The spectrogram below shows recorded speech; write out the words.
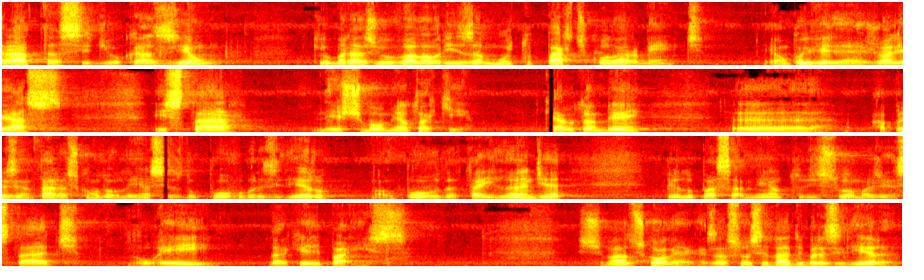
Trata-se de ocasião que o Brasil valoriza muito particularmente. É um privilégio, aliás, estar neste momento aqui. Quero também eh, apresentar as condolências do povo brasileiro ao povo da Tailândia pelo passamento de Sua Majestade, o rei daquele país. Estimados colegas, a sociedade brasileira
